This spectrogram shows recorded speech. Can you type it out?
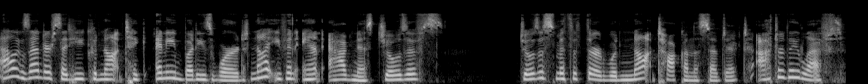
Alexander said he could not take anybody's word, not even Aunt Agnes, Joseph's. Joseph Smith III would not talk on the subject. After they left,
